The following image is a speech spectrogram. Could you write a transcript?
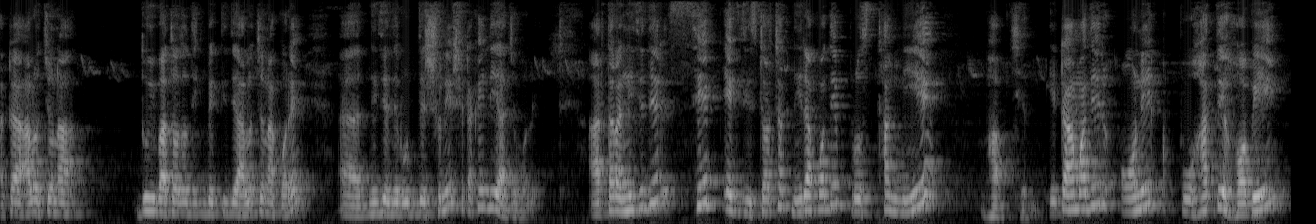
একটা আলোচনা, দুই বা ততোধিক ব্যক্তি যে আলোচনা করে নিজেদের উদ্দেশ্য নিয়ে সেটাকে লিয়াজও বলে। আর তারা নিজেদের সেফ এক্সিস্ট, অর্থাৎ নিরাপদে প্রস্থান নিয়ে ভাবছেন। এটা আমাদের অনেক পোহাতে হবে।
